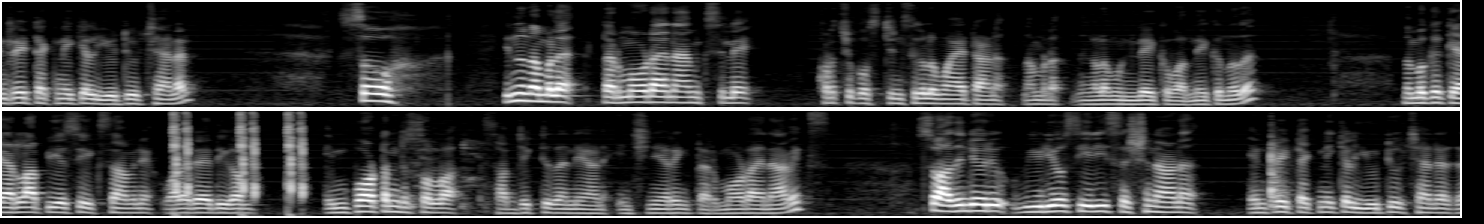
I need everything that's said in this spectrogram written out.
entry technical YouTube channel so ഇന്ന് നമ്മൾ തെർമോഡൈനാമിക്സിലെ കുറച്ച് ക്വസ്റ്റ്യൻസുകളുമായിട്ടാണ് നമ്മുടെ നിങ്ങളുടെ മുന്നിലേക്ക് വന്നിരിക്കുന്നത് നമുക്ക് കേരള പി എസ് സി എക്സാമിന് വളരെയധികം ഇമ്പോർട്ടൻസ് ഉള്ള സബ്ജക്റ്റ് തന്നെയാണ് എഞ്ചിനീയറിംഗ് തെർമോഡൈനാമിക്സ് സോ അതിന്റെ ഒരു വീഡിയോ സീരീസ് സെഷനാണ് എൻട്രി ടെക്നിക്കൽ യൂട്യൂബ് ചാനൽ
